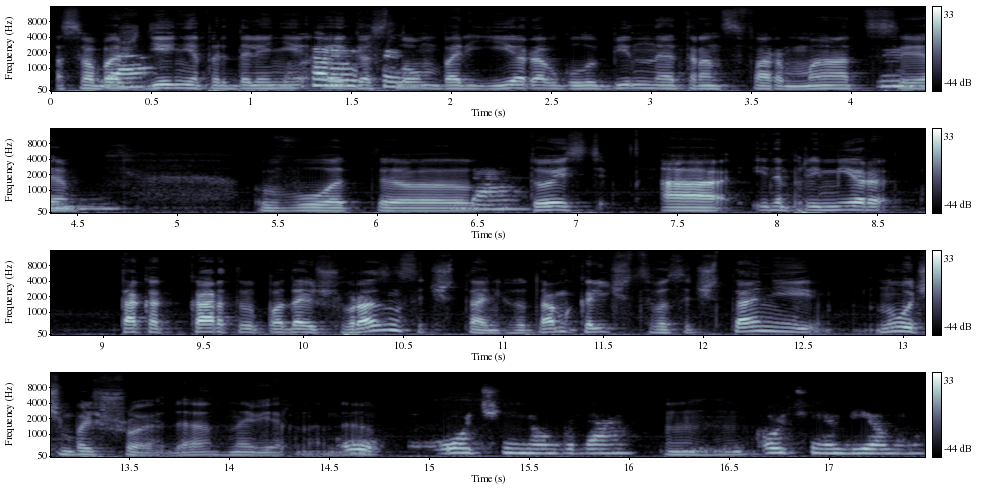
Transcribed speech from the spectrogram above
освобождение, да. преодоление ну, эго, слом барьеров, глубинная трансформация. Угу. Вот, э, да. то есть, а, и, например, так как карты выпадают еще в разных сочетаниях, то там количество сочетаний, ну, очень большое, да, наверное, да. Очень много, да. Угу. Очень объемно.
